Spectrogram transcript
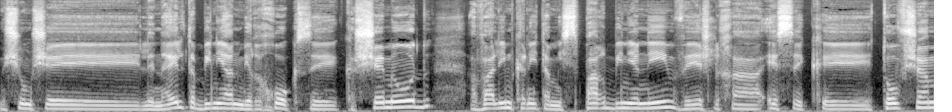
משום שלנהל את הבניין מרחוק זה קשה מאוד, אבל אם קנית מספר בניינים ויש לך עסק אה, טוב שם,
